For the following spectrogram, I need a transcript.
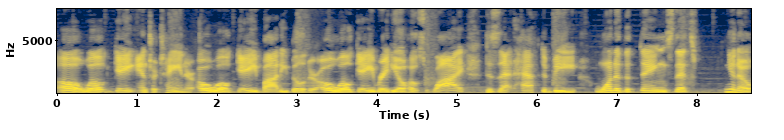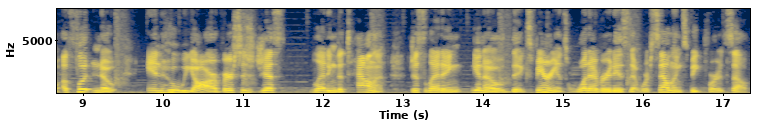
Oh, well, gay entertainer. Oh, well, gay bodybuilder. Oh, well, gay radio host. Why does that have to be one of the things that's, you know, a footnote in who we are versus just letting the talent, just letting, you know, the experience, whatever it is that we're selling, speak for itself.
